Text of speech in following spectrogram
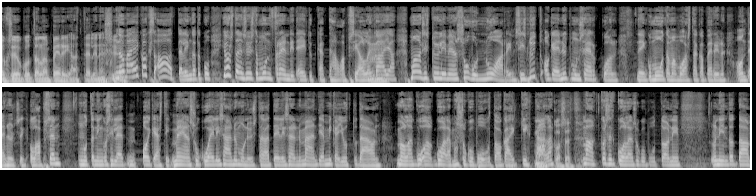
onko se joku tällainen periaatteellinen syy? No mä ekaksi ajattelin, kato kun jostain syystä mun frendit ei tykkää tehdä lapsia ollenkaan. Mm. Ja mä oon siis tyyli meidän suvun nuorin. Siis nyt, okei, nyt mun serkku on niin kuin muutama vuosi takaperin on tehnyt se lapsen. Mutta niin kuin silleen, että oikeasti meidän suku ei lisännyt, mun ystävät ei lisännyt. Mä en tiedä mikä juttu tää on. Me ollaan kuol- kuolemassa sukupuuttoon kaikki täällä. Makkoset. Makkoset kuolee sukupuuttoon, niin, niin tota...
